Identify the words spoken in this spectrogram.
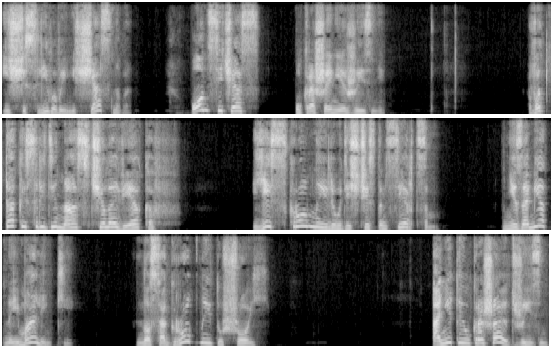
и счастливого, и несчастного, он сейчас украшение жизни. Вот так и среди нас, человеков, есть скромные люди с чистым сердцем, незаметные и маленькие, но с огромной душой. Они-то и украшают жизнь,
